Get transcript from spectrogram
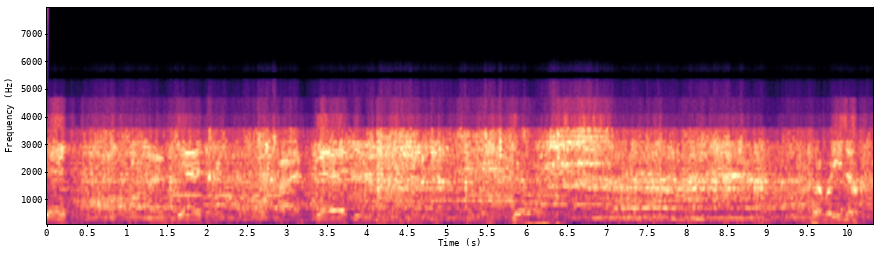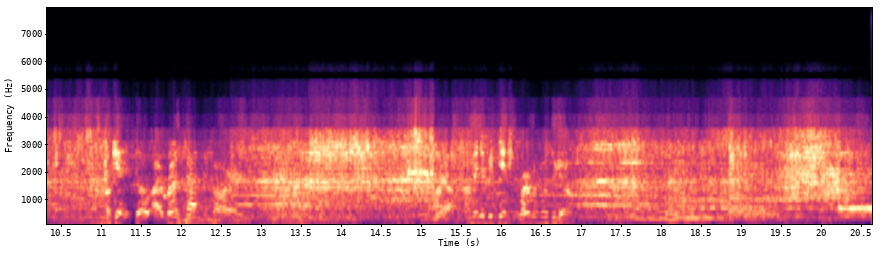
Dead. I'm dead. I'm dead. I'm dead. Oh, what do you know? Okay, so I run past the cars. Yeah. I'm in the beginning. Where am I supposed to go? Uh,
